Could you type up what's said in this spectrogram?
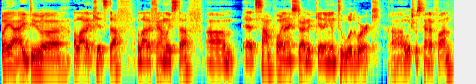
but yeah, I do uh, a lot of kid stuff, a lot of family stuff. Um, at some point, I started getting into woodwork, uh, which was kind of fun.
